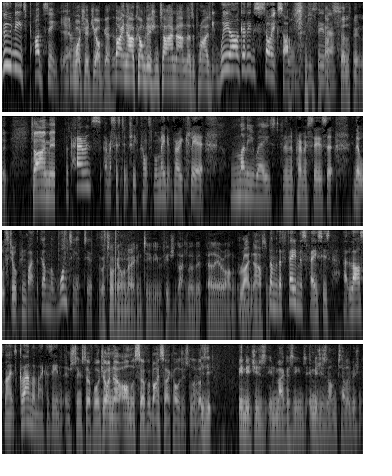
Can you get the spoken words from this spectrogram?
Who needs Pudsey? yeah. What's your job, Gethin? Right now, competition time, and there's a prize. We are getting so excited. you see that? Absolutely. Time is. The parents Assistant Chief Constable made it very clear money raised in the premises that that will still continue. by the government wanting it to. We're talking on American TV. We featured that a little bit earlier on. Right now, some Some of the famous faces at last night's Glamour magazine. interesting stuff. We're joined now on the sofa by psychologist Laverne. Is it images in magazines, images on television?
